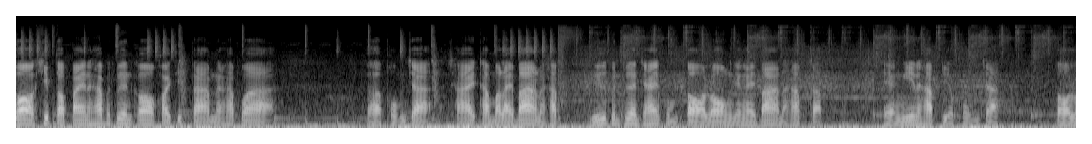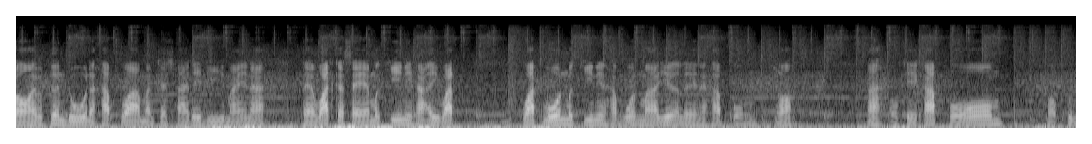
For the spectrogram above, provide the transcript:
ก็คลิปต่อไปนะครับเพื่อนๆก็คอยติดตามนะครับว่าผมจะใช้ทำอะไรบ้างนะครับ หรือเพื่อนๆจะให้ผมต่อรองยังไงบ้างนะครับ กับแผงนี้นะครับ เดี๋ยวผมจะต่อรองให้เพื่อนๆดูนะครับ ว่ามันจะใช้ได้ดีไหมนะ แต่วัดกระแสเมื่อกี้นี่ครับไอ้วัดวัดโวลต์เมื่อกี้นี่ครับโวลต์มาเยอะเลยนะครับผมเนาะอะโอเคครับผมขอบคุณ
